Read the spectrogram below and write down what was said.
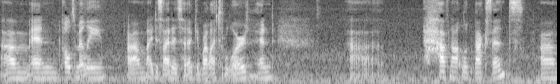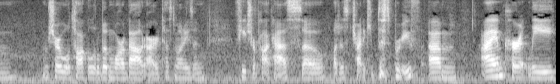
Um, and ultimately, um, I decided to give my life to the Lord and uh, have not looked back since. Um, I'm sure we'll talk a little bit more about our testimonies in future podcasts, so I'll just try to keep this brief. Um, I am currently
